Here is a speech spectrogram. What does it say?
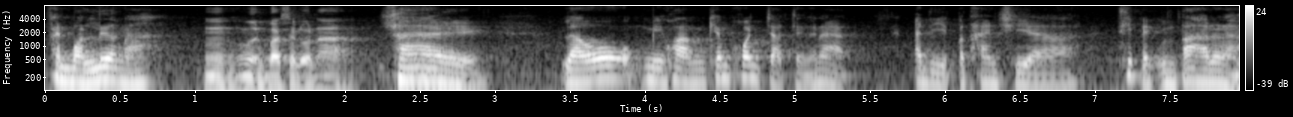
แฟนบอลเลือกนะอืมเหมือนบาร์เซโลนาใช่ แล้วมีความเข้มข้นจัดถึงขนาดอดีตประธานเชียร์ที่เป็นอุลตร้าด้วยนะ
